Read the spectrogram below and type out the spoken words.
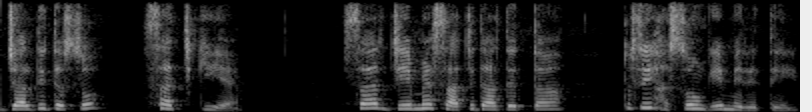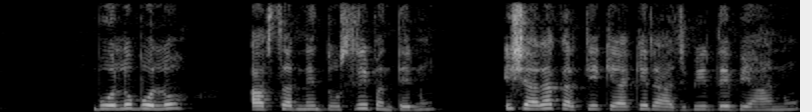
ਜਲਦੀ ਦੱਸੋ, ਸੱਚ ਕੀ ਹੈ? ਸਰ, ਜੇ ਮੈਂ ਸੱਚ ਦੱਸ ਦਿੱਤਾ, ਤੁਸੀਂ ਹੱਸੋਗੇ ਮੇਰੇ ਤੇ। ਬੋਲੋ ਬੋਲੋ, ਅਫਸਰ ਨੇ ਦੂਸਰੇ ਬੰਦੇ ਨੂੰ ਇਸ਼ਾਰਾ ਕਰਕੇ ਕਿਹਾ ਕਿ ਰਾਜਵੀਰ ਦੇ ਬਿਆਨ ਨੂੰ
